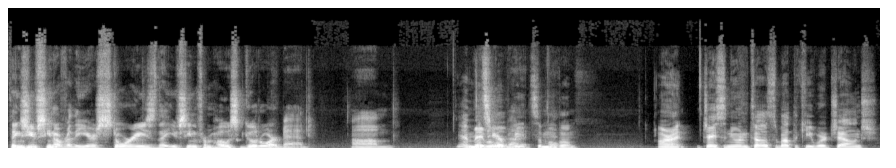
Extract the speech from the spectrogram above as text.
things you've seen over the years, stories that you've seen from hosts, good or bad. Um, Yeah, maybe we'll read it. some of them. All right. Jason, you want to tell us about the keyword challenge?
